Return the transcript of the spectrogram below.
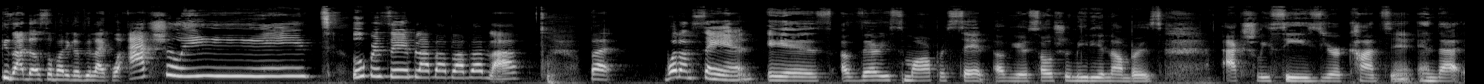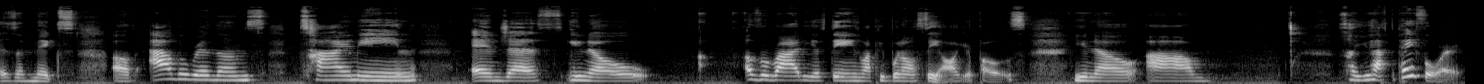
Because i know somebody gonna be like well actually 2% blah blah blah blah blah. But what I'm saying is a very small percent of your social media numbers actually sees your content, and that is a mix of algorithms, timing, and just, you know, a variety of things why people don't see all your posts, you know. Um, so you have to pay for it.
